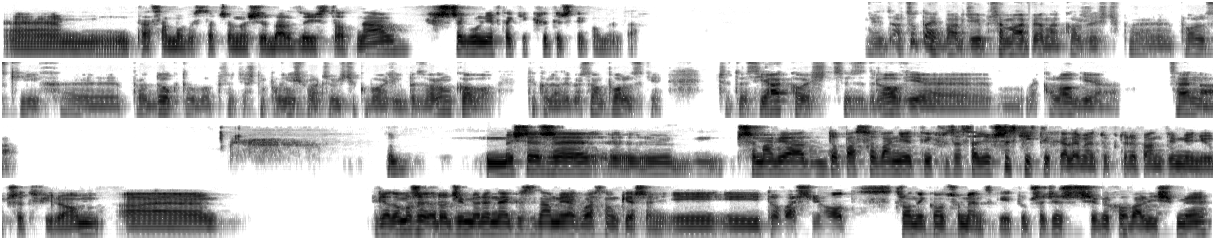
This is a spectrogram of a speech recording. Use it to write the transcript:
um, ta samowystarczalność jest bardzo istotna, szczególnie w takich krytycznych momentach. A co najbardziej przemawia na korzyść e, polskich e, produktów, bo przecież nie powinniśmy oczywiście kupować ich bezwarunkowo, tylko dlatego są polskie. Czy to jest jakość, zdrowie, ekologia, cena? No, myślę, że y, przemawia dopasowanie tych w zasadzie wszystkich tych elementów, które Pan wymienił przed chwilą. E, Wiadomo, że rodzimy rynek znamy jak własną kieszeń i, i to właśnie od strony konsumenckiej. Tu przecież się wychowaliśmy,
